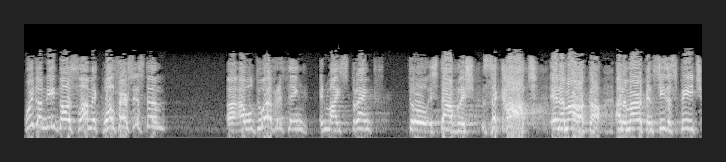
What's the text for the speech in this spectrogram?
We don't need no Islamic welfare system. Uh, I will do everything in my strength to establish zakat in America. And Americans see the speech,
